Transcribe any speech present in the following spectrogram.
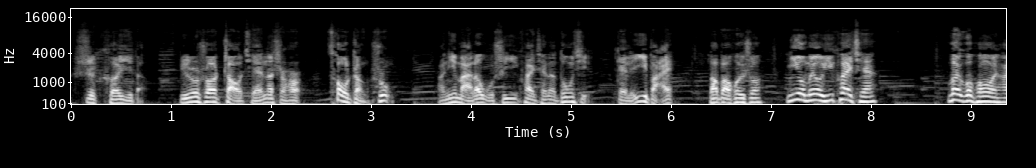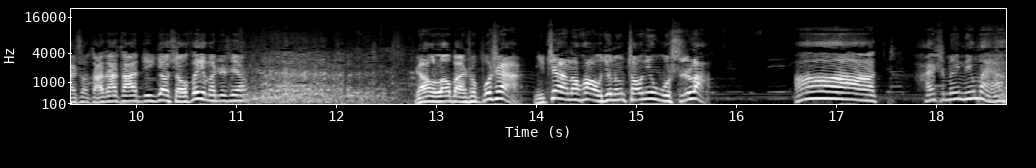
是可以的，比如说找钱的时候凑整数，啊，你买了五十一块钱的东西，给了一百。老板会说：“你有没有一块钱？”外国朋友还说：“咋咋咋就要小费吗？这是要。”然后老板说：“不是，你这样的话我就能找你五十了啊，还是没明白啊。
